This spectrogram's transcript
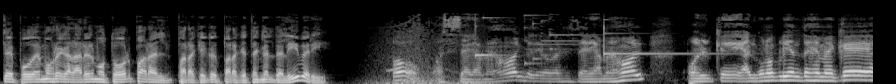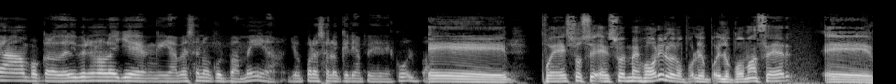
te podemos regalar el motor para el, para que, para que tenga el delivery. Oh, así sería mejor, yo digo que así sería mejor, porque algunos clientes se me quejan porque los delivery no le llegan y a veces no es culpa mía. Yo por eso le quería pedir disculpas. Eh, pues eso, eso es mejor y lo, lo, lo podemos hacer eh,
